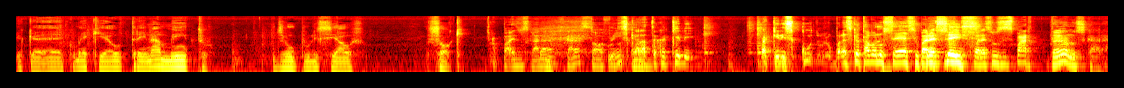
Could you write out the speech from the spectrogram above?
Eu que- é, como é que é o treinamento de um policial choque? Rapaz, os caras os cara sofrem. Os caras tá com aquele. Aquele escudo, meu. Parece que eu tava no CS, o Parece, 6. parece uns espartanos, cara.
